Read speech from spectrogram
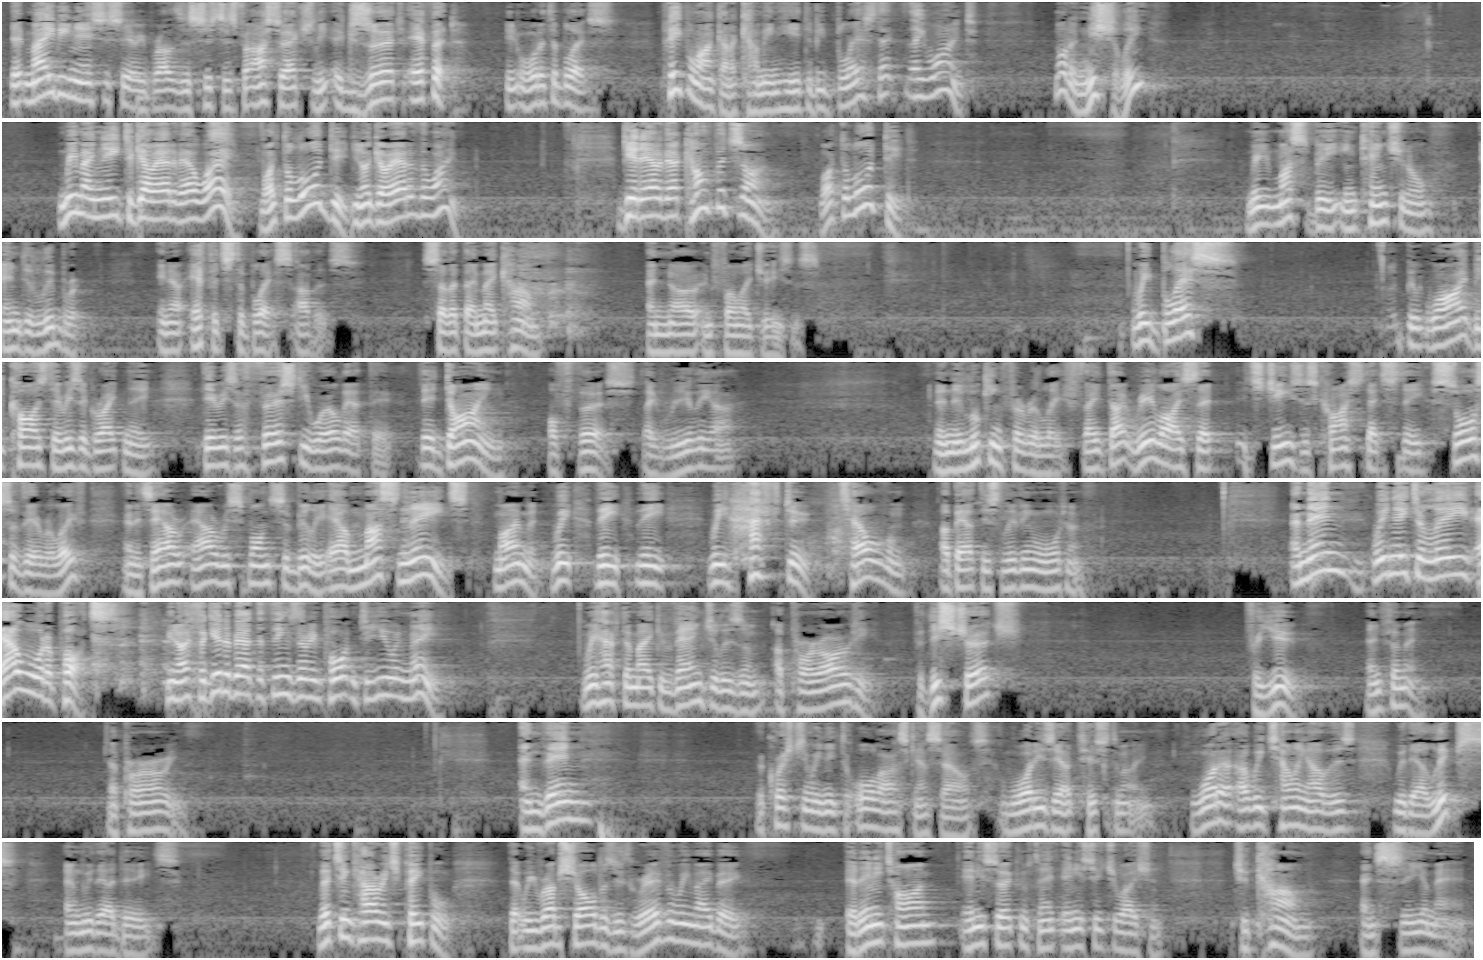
It may be necessary, brothers and sisters, for us to actually exert effort in order to bless. People aren't going to come in here to be blessed. That, they won't. Not initially. We may need to go out of our way, like the Lord did, you know, go out of the way. Get out of our comfort zone, like the Lord did. We must be intentional and deliberate in our efforts to bless others so that they may come and know and follow Jesus. We bless. Why? Because there is a great need. There is a thirsty world out there. They're dying of thirst. They really are. And they're looking for relief. They don't realise that it's Jesus Christ that's the source of their relief, and it's our, our responsibility, our must needs moment. We, the, the, we have to tell them about this living water. And then we need to leave our water pots. You know, forget about the things that are important to you and me. We have to make evangelism a priority for this church, for you, and for me. A priority. And then the question we need to all ask ourselves what is our testimony? What are we telling others with our lips and with our deeds? Let's encourage people that we rub shoulders with wherever we may be, at any time, any circumstance, any situation, to come and see a man.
